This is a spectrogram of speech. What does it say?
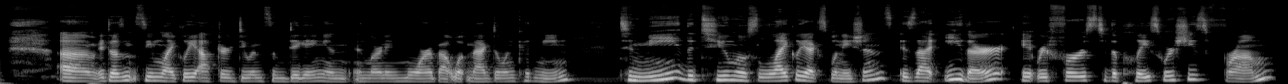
um, it doesn't seem likely after doing some digging and, and learning more about what Magdalene could mean. To me, the two most likely explanations is that either it refers to the place where she's from,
